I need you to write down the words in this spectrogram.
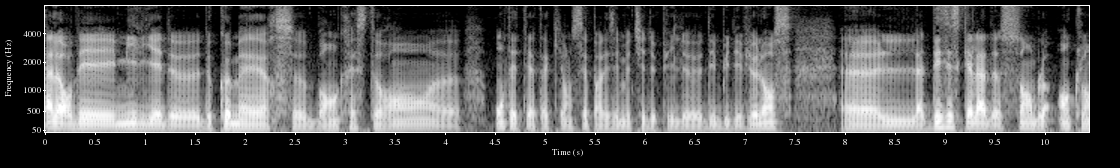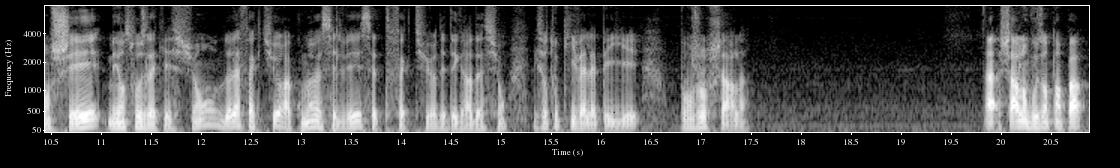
Alors, des milliers de, commerces, banques, restaurants euh, ont été attaqués, on le sait, par les émeutiers depuis le début des violences. Euh, la désescalade semble enclenchée, mais on se pose la question de la facture. À combien va s'élever cette facture des dégradations Et surtout, qui va la payer? Bonjour Charles. Ah, Charles, on ne vous entend pas?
